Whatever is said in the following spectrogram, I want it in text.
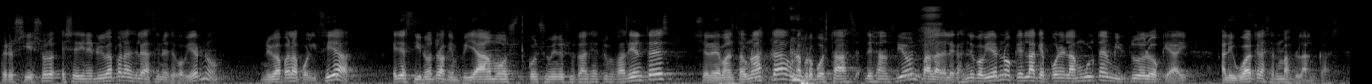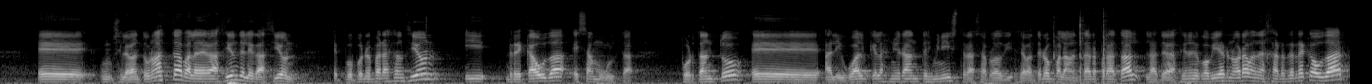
Pero si eso, ese dinero iba para las delegaciones de gobierno, no iba para la policía. Es decir, nosotros a quien pillábamos consumiendo sustancias estupefacientes, se levanta un acta, una propuesta de sanción para la delegación de gobierno, que es la que pone la multa en virtud de lo que hay, al igual que las armas blancas. Eh, se levanta un acta para la delegación, delegación eh, propone para sanción y recauda esa multa. Por tanto, eh, al igual que la señora antes ministra se, levantaron para levantar para tal, las delegaciones de gobierno ahora van a dejar de recaudar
